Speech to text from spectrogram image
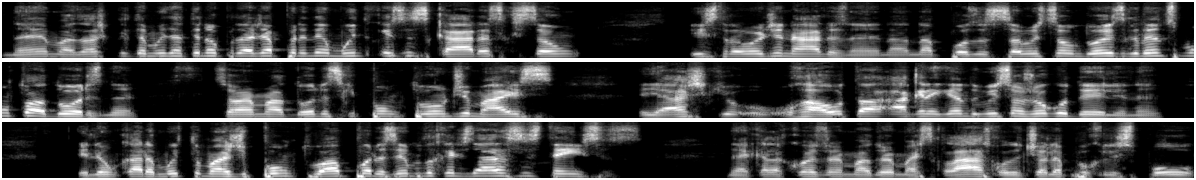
né? Mas acho que ele também está tendo a oportunidade de aprender muito com esses caras que são extraordinários, né? Na, na posição e são dois grandes pontuadores, né? São armadores que pontuam demais e acho que o, o Raul está agregando isso ao jogo dele, né? Ele é um cara muito mais de pontuar, por exemplo, do que de dar assistências, né? Aquela coisa do armador mais clássico, quando a gente olha para o Chris Paul,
